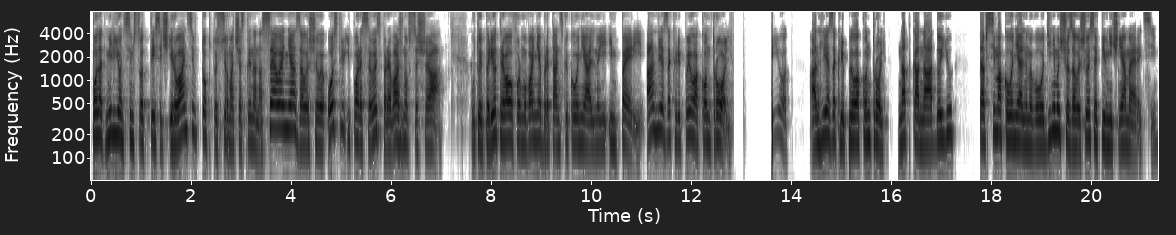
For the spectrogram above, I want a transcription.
Понад мільйон сімсот тисяч ірландців, тобто сьома частина населення, залишили острів і переселились переважно в США. У той період тривало формування британської колоніальної імперії. Англія закріпила контроль. Період Англія закріпила контроль над Канадою та всіма колоніальними володіннями, що залишилися в Північній Америці.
